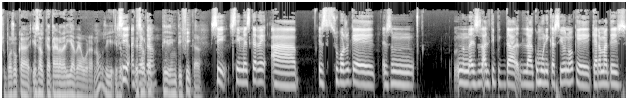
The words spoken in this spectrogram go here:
suposo que és el que t'agradaria veure, no? O sigui, és, sí, és el que t'identifica. Sí, sí, més que res, uh, és, suposo que és un, és el típic de la comunicació, no?, que, que ara mateix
